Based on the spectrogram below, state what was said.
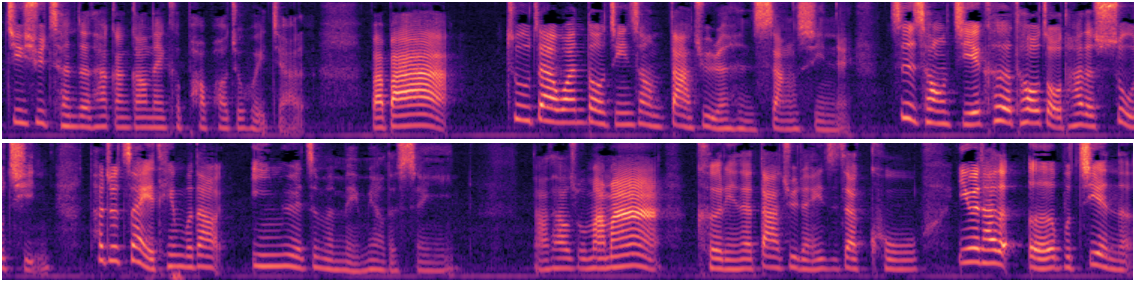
继续撑着他刚刚那颗泡泡就回家了。爸爸，住在豌豆茎上大巨人很伤心哎。自从杰克偷走他的竖琴，他就再也听不到。音乐这么美妙的声音，然后他说：“妈妈，可怜的大巨人一直在哭，因为他的鹅不见了，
